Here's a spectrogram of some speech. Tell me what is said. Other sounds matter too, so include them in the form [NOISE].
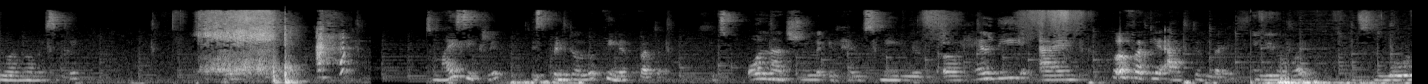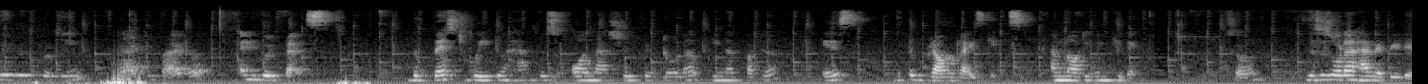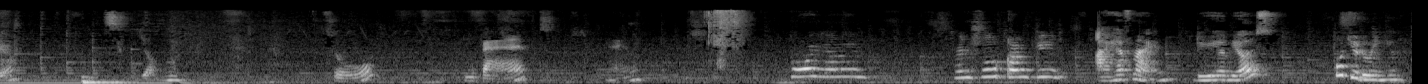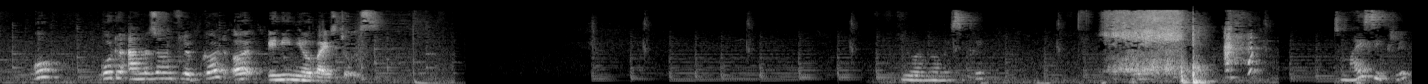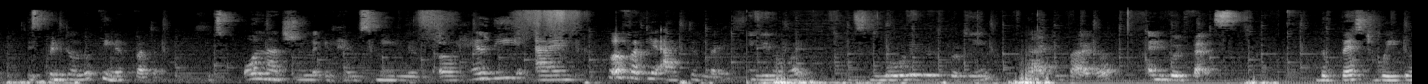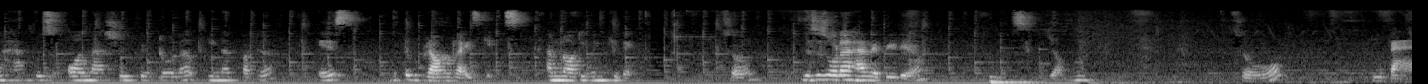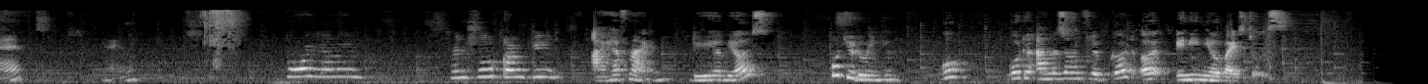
You wanna know my secret? so my secret is Pintola peanut butter. It's all natural. It helps me live a healthy and perfectly active life. And you know what? It's loaded with protein, fatty fiber, and good fats. The best way to have this all natural Pintola peanut butter is with the brown rice cakes. I'm not even kidding. So, this is what I have every day. Yummy. So, do that and So yummy and so crunchy. I have mine. Do you have yours? What you doing here? Go, go to Amazon, Flipkart, or any nearby stores. You wanna know my secret? [LAUGHS] so my secret is Pintola peanut butter. It's all natural. It helps me live a healthy and perfectly active life. And you know what? It's loaded with protein, fatty fiber, and good fats. The best way to have this all natural Pintola peanut butter is with the brown rice cakes. I'm not even kidding. So, this is what I have every day. It's yummy. So, do that and and so. I have mine. Do you have yours? What are you doing here? Go, go to Amazon, Flipkart, or any nearby stores.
